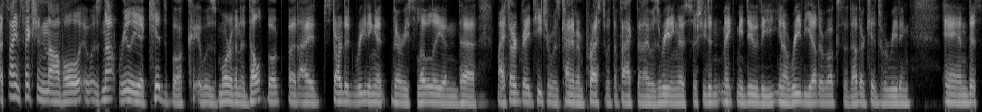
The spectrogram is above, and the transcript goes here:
a science fiction novel. It was not really a kid's book, it was more of an adult book, but I started reading it very slowly. And uh, my third grade teacher was kind of impressed with the fact that I was reading this. So she didn't make me do the, you know, read the other books that other kids were reading. And this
